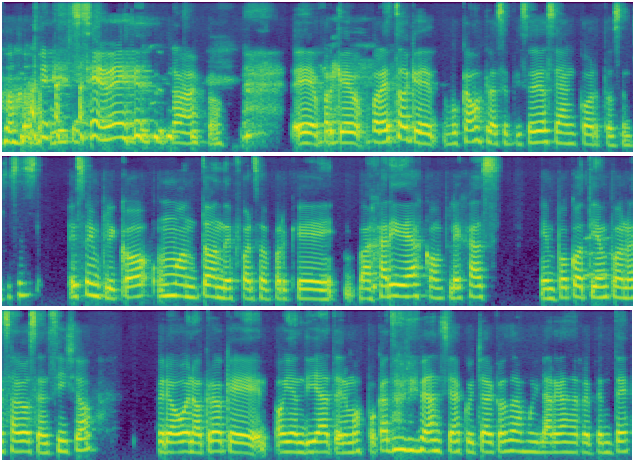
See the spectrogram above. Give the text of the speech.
Se ve. trabajo. Eh, porque por esto que buscamos que los episodios sean cortos, entonces eso implicó un montón de esfuerzo, porque bajar ideas complejas en poco tiempo no es algo sencillo, pero bueno, creo que hoy en día tenemos poca tolerancia a escuchar cosas muy largas de repente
